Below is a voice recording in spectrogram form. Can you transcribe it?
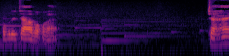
พระพุทธเจ้าบอกว่า จะให้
